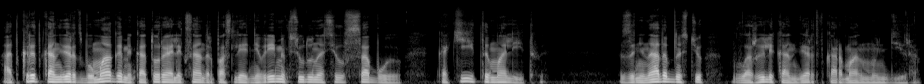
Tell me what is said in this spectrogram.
Открыт конверт с бумагами, которые Александр последнее время всюду носил с собою, какие-то молитвы. За ненадобностью вложили конверт в карман мундира.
